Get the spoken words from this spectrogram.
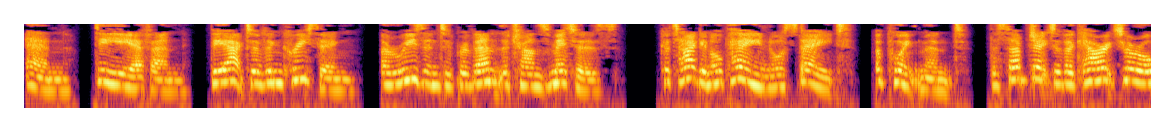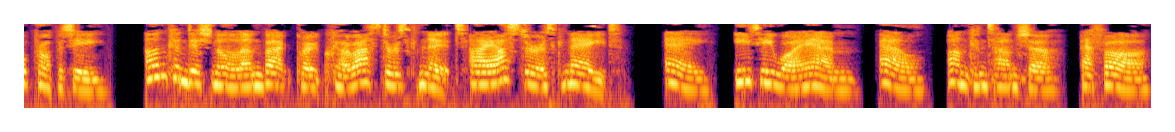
N. DEFN. The act of increasing. A reason to prevent the transmitter's catagonal pain or state. Appointment. The subject of a character or property. Unconditional and backquote co asterisk nit, I asterisk nate. A. ETYM. L. Uncontantia. FR.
